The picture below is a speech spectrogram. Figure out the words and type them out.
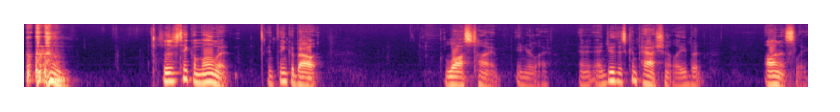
them. So just take a moment and think about lost time in your life. And, and do this compassionately, but honestly.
